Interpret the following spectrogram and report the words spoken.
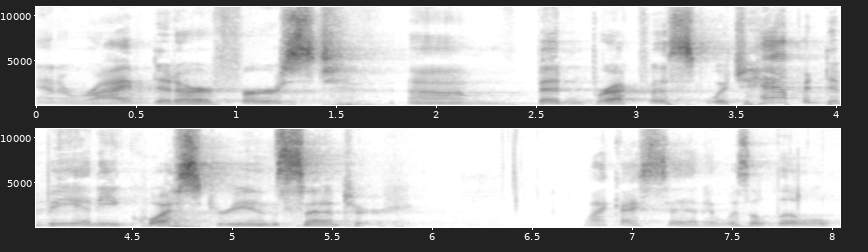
And arrived at our first um, bed and breakfast, which happened to be an equestrian center. Like I said, it was a little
